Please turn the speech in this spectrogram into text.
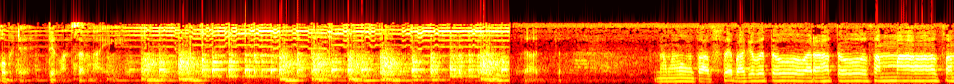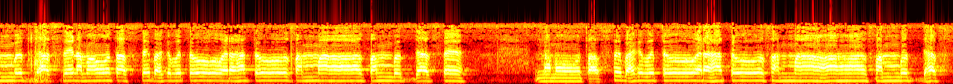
ඔබට තෙරුවන් සරණයි. නමෝ තස්ස භගවතෝ වරහතෝ සම්මා සම්බුද්දස්ස නමෝ තස්ස භගවතෝ වරහතෝ සම්මා සම්බුද්දස්ස නමෝ තස්ස භගවතෝ වරහතෝ සම්මා සම්බුද්දස්ස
